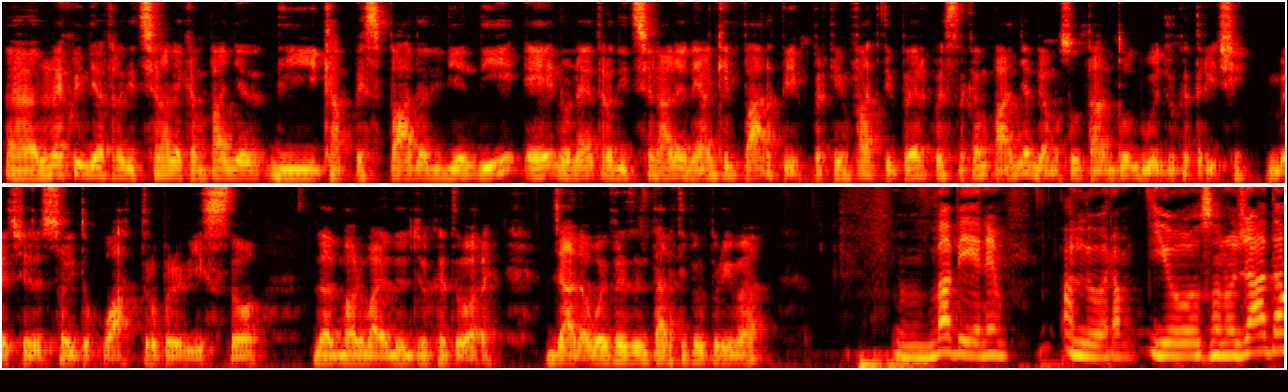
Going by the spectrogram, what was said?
Uh, non è quindi la tradizionale campagna di cappa e spada di DD e non è tradizionale neanche il party, perché infatti per questa campagna abbiamo soltanto due giocatrici, invece del solito quattro previsto dal manuale del giocatore. Giada, vuoi presentarti per prima? Va bene, allora io sono Giada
